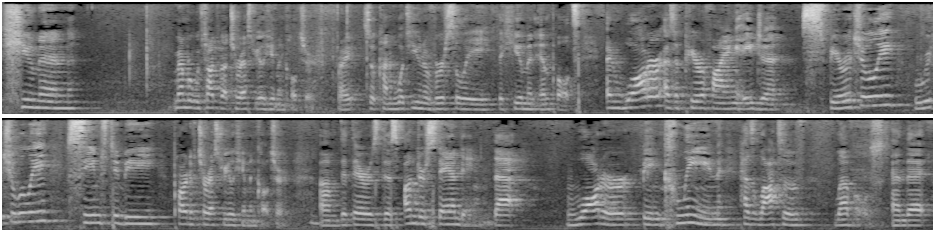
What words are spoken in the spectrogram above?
human. Remember, we've talked about terrestrial human culture, right? So, kind of what's universally the human impulse. And water as a purifying agent, spiritually, ritually, seems to be part of terrestrial human culture. Um, that there is this understanding that water being clean has lots of levels, and that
